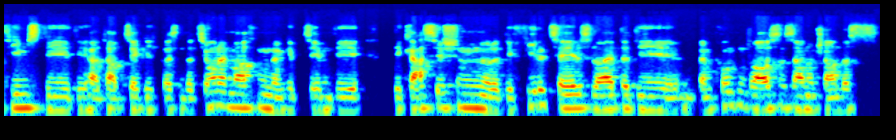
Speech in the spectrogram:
Teams, die, die halt hauptsächlich Präsentationen machen. Dann gibt es eben die, die klassischen oder die Field Sales Leute, die beim Kunden draußen sind und schauen, dass,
